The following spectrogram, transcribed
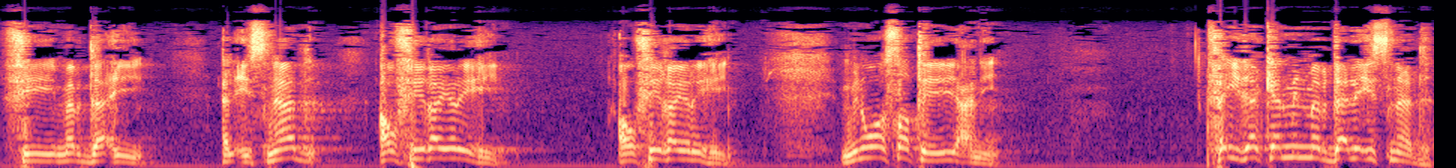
في مبدأ الإسناد أو في غيره أو في غيره. من وسطه يعني فإذا كان من مبدأ الإسناد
